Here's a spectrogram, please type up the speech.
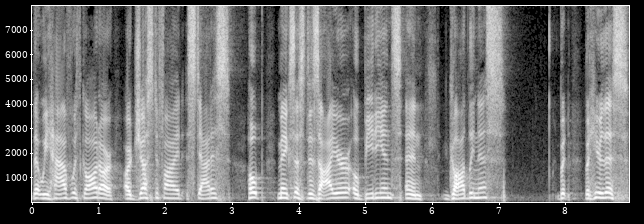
that we have with God, our, our justified status. Hope makes us desire obedience and godliness. But, but hear this,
